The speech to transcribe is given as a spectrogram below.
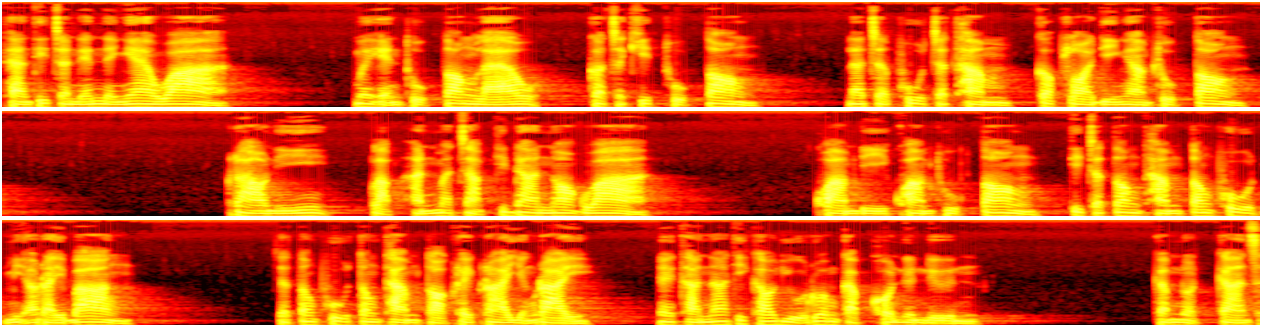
แทนที่จะเน้นในแง่ว่า เมื่อเห็นถูกต้องแล้วก็จะคิดถูกต้อง และจะพูดจะทำก็พลอยดีงามถูกต้อง คราวนี้กลับหันมาจับที่ด้านนอกว่า ความดีความถูกต้องที่จะต้องทำต้องพูดมีอะไรบ้าง จะต้องพูดต้องทำต่อใครๆอย่างไร ในฐานะที่เขาอยู่ร่วมกับคนอื่นๆกำหนดการแส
